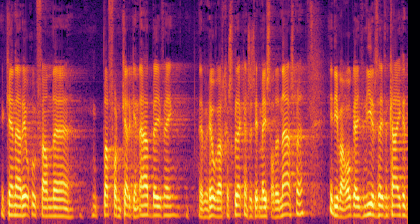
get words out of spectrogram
Ik ken haar heel goed van uh, Platform Kerk in Aardbeving. We hebben heel wat gesprekken, ze zit meestal ernaast me. Die wou ook even hier eens even kijken.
